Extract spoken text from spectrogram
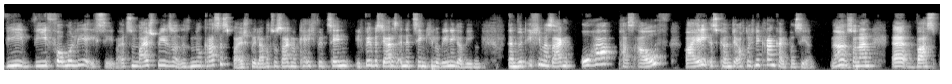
wie, wie formuliere ich sie? Weil zum Beispiel, so, das ist nur ein krasses Beispiel, aber zu sagen, okay, ich will zehn, ich will bis Jahresende zehn Kilo weniger wiegen, dann würde ich immer sagen, oha, pass auf, weil es könnte auch durch eine Krankheit passieren. Ne? Mhm. Sondern äh, was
